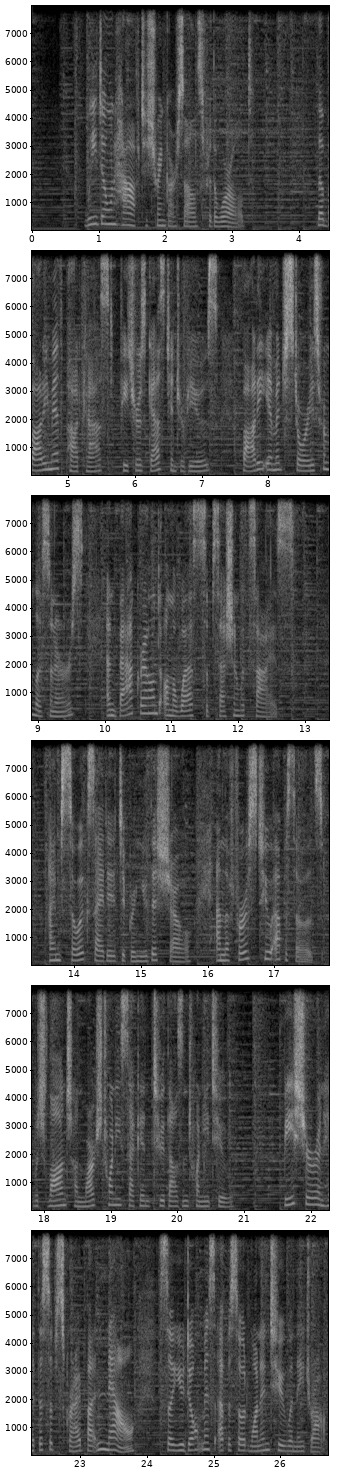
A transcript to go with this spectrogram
We don't have to shrink ourselves for the world. The Body Myth podcast features guest interviews, body image stories from listeners, and background on the West's obsession with size. I'm so excited to bring you this show and the first two episodes, which launch on March 22nd, 2022. Be sure and hit the subscribe button now so you don't miss episode one and two when they drop.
